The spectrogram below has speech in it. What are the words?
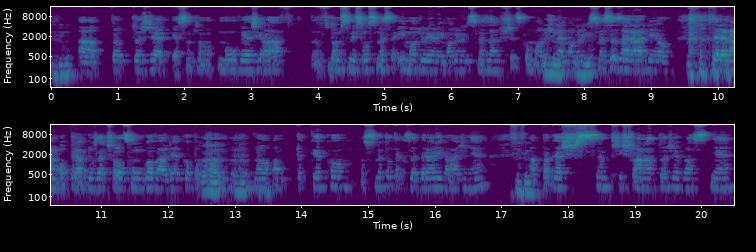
Mhm. A protože já jsem tomu věřila, v, v tom smyslu jsme se i modlili. Modlili jsme za všechno možné, Mhm, modlili mhm. jsme se za rádio, které nám opravdu začalo fungovat jako potom. Aha. No a tak jako jsme to tak zebrali vážně. A pak až jsem přišla na to, že vlastně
